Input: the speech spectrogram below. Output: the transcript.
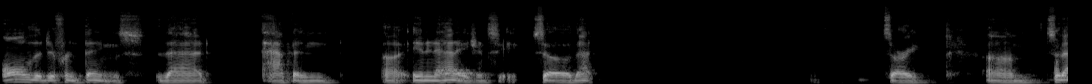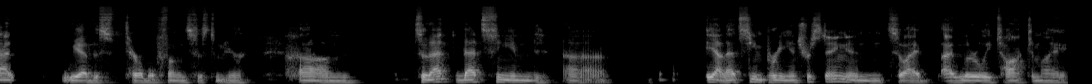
all the different things that happen uh, in an ad agency. So that, sorry. Um, so that we have this terrible phone system here. Um, so that that seemed uh, yeah that seemed pretty interesting and so i i literally talked to my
